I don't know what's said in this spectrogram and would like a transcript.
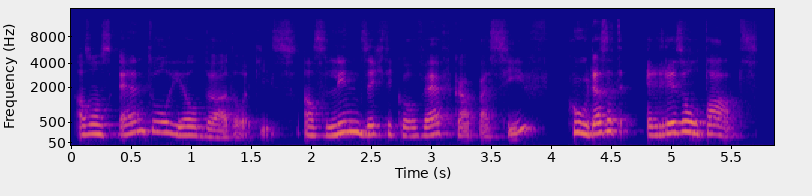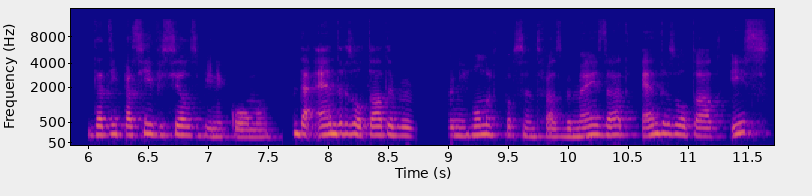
Als ons einddoel heel duidelijk is. Als Lin zegt ik wil 5k passief. Goed, dat is het resultaat. Dat die passieve sales binnenkomen. Dat eindresultaat hebben we niet 100% vast. Bij mij is dat het eindresultaat is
